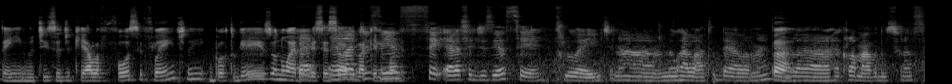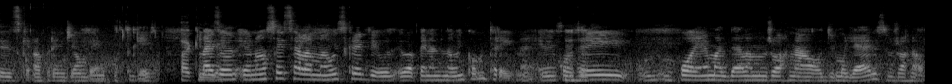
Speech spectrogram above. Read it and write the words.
tem notícia de que ela fosse fluente em português ou não era é, necessário naquele momento? Ser, ela se dizia ser fluente na, no relato dela, né? Tá. Ela reclamava dos franceses que não aprendiam bem o português. Ah, mas eu, eu, não sei se ela não escreveu, eu apenas não encontrei, né? Eu encontrei uhum. um, um poema dela num jornal de mulheres, um jornal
